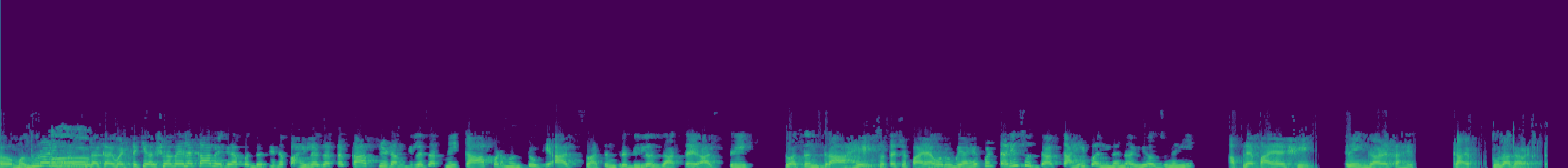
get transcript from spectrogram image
मधुराणी म्हणून तुला काय वाटतं? की अशा वेळेला का वेगळ्या पद्धतीनं पाहिलं जातं? का फ्रीडम दिलं जात नाही? का आपण म्हणतो की आज स्वातंत्र्य दिलं जातंय? आज स्त्री स्वतंत्र आहे स्वतःच्या पायावर उभी आहे पण तरी सुद्धा काही बंधनं ही अजूनही आपल्या पायाशी रेंगाळत आहेत. काय तुला काय वाटतं?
